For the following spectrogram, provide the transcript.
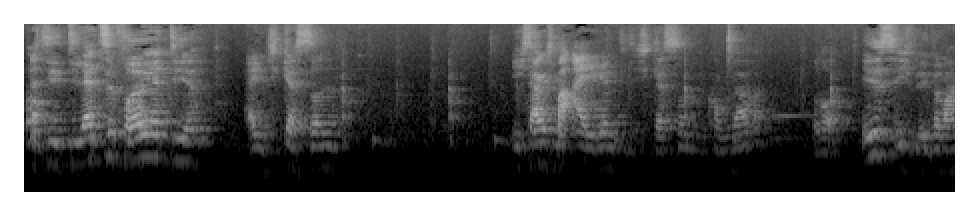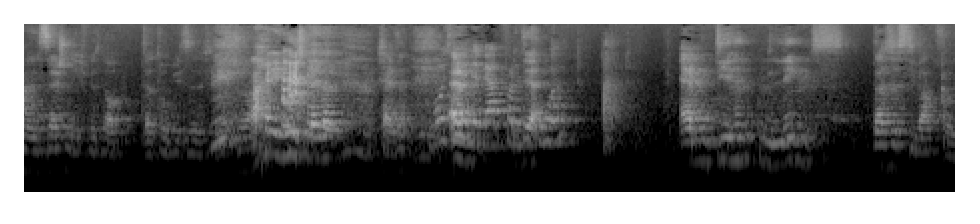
also die, die letzte Folge, die eigentlich gestern, ich sage es mal eigentlich gestern gekommen wäre, oder ist, ich, wir machen eine Session, ich weiß nicht, ob der Tobi sich schon reingestellt hat. Scheiße. Wo ist Ähm, denn eine wertvolle der- Truhe? Ähm, die hinten links, das ist die wertvolle.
